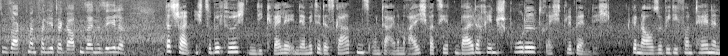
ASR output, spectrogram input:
so sagt man, verliert der Garten seine Seele. Das scheint nicht zu befürchten. Die Quelle in der Mitte des Gartens unter einem reich verzierten Baldachin sprudelt recht lebendig. Genauso wie die Fontänen,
